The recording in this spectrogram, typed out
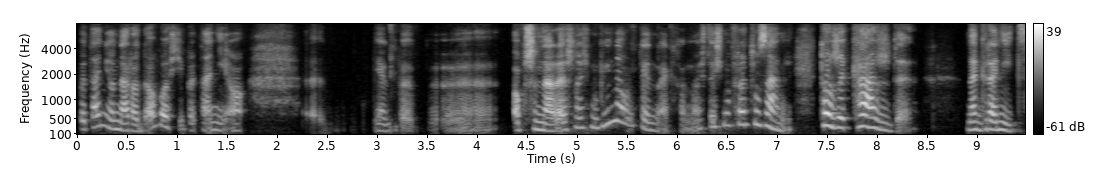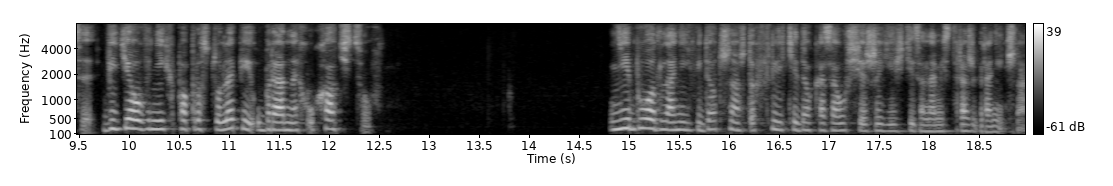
pytanie o narodowość i pytanie o jakby o przynależność, mówi, no jednak no, jesteśmy Francuzami. To, że każdy na granicy widział w nich po prostu lepiej ubranych uchodźców, nie było dla nich widoczne aż do chwili, kiedy okazało się, że jeździ za nami Straż Graniczna.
